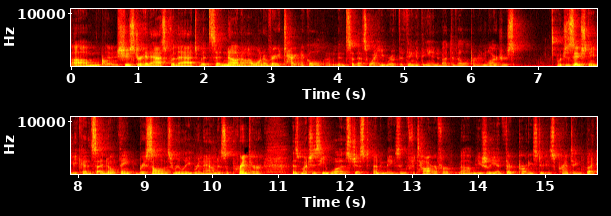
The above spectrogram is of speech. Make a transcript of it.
Um, Schuster had asked for that, but said, no, no, I want a very technical. And so that's why he wrote the thing at the end about developer and enlargers which is interesting because I don't think Bresson is really renowned as a printer as much as he was just an amazing photographer. Um, usually he had third parties do his printing. But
